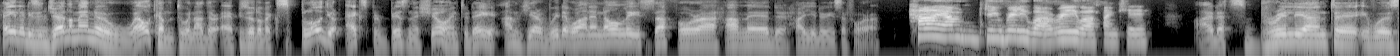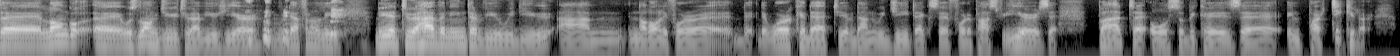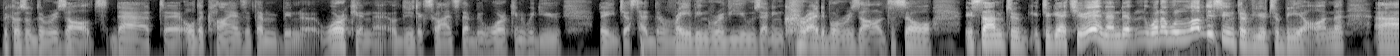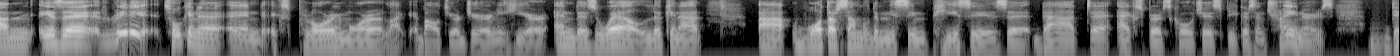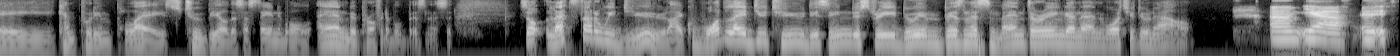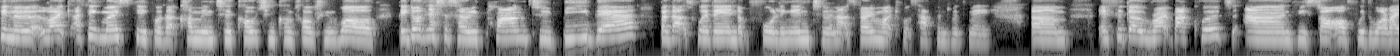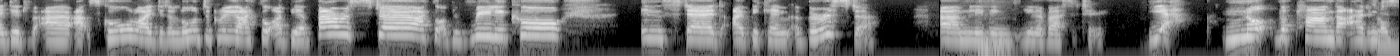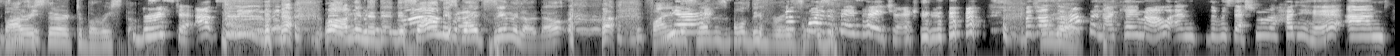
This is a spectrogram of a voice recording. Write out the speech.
Hey, ladies and gentlemen, uh, welcome to another episode of Explode Your Expert Business Show. And today I'm here with the one and only Safora Hamid. How are you doing, Safora? Hi, I'm doing really well, really well, thank you. Uh, that's brilliant. Uh, it was uh, long. Uh, it was long due to have you here. we definitely needed to have an interview with you, um, not only for uh, the, the, work that you have done with GTEx uh, for the past few years, but also because, in particular, because of the results that uh, all the clients that have been uh, working, uh, GTEx clients that have been working with you, they just had the raving reviews and incredible results. So it's time to, to get you in. And uh, what I would love this interview to be on um, is uh, really talking uh, and exploring more like about your journey here and as well looking at uh, what are some of the missing pieces uh, that uh, experts coaches speakers and trainers they can put in place to build a sustainable and a profitable business? So let's start with you. Like what led you to this industry doing business mentoring and, and what you do now um, yeah, it's been a, like I think most people that come into coaching consulting world, they don't necessarily plan to be there, but that's where they end up falling into, and that's very much what's happened with me. Um, if we go right backwards and we start off with what I did uh, at school, I did a law degree. I thought I'd be a barrister. I thought I'd be really cool. Instead, I became a barista, um, leaving university. Yeah, not the plan that I had anticipated. So barrister to barista. Barista, absolutely. well, I mean, the, the sound is quite similar, though. Find yeah, the seven small differences. Not quite the same paycheck. but that's what happened. I came out and the recession had hit and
